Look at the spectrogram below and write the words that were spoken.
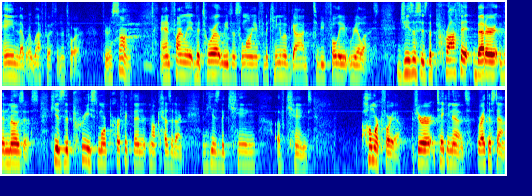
pain that we're left with in the Torah? Through his Son. And finally, the Torah leaves us longing for the kingdom of God to be fully realized. Jesus is the prophet better than Moses. He is the priest more perfect than Melchizedek. And he is the king of kings. Homework for you. If you're taking notes, write this down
